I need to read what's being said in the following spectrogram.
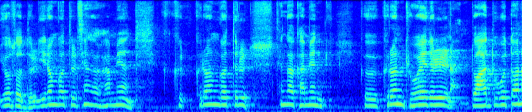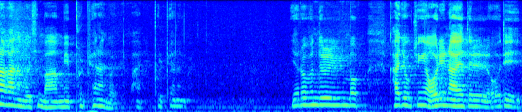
요소들 이런 것들 생각하면 그, 그런 것들을 생각하면 그 그런 교회들을 놔두고 떠나가는 것이 마음이 불편한 거예요. 많이 불편한 거예요. 여러분들 뭐 가족 중에 어린 아이들 어디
